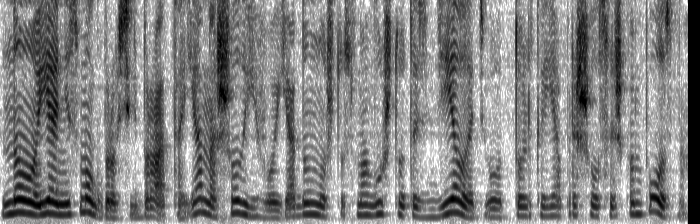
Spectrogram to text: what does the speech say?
Но я не смог бросить брата. Я нашел его. Я думал, что смогу что-то сделать, вот только я пришел слишком поздно.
